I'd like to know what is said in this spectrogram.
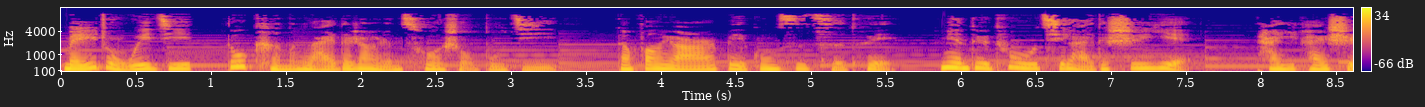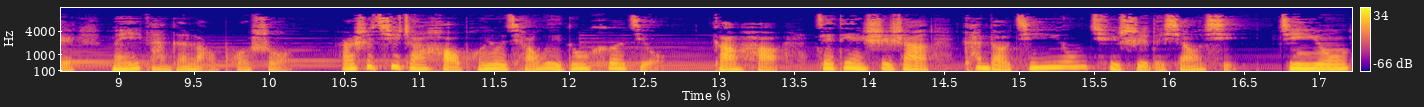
每一种危机都可能来得让人措手不及。当方圆儿被公司辞退，面对突如其来的失业，他一开始没敢跟老婆说，而是去找好朋友乔卫东喝酒。刚好在电视上看到金庸去世的消息，金庸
